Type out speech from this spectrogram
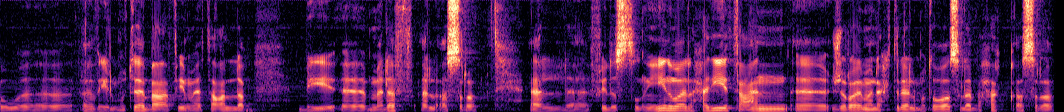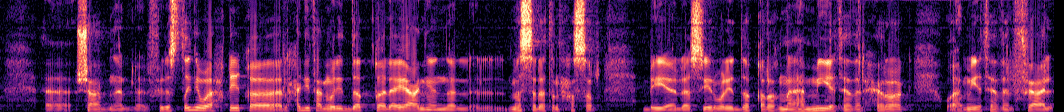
وهذه المتابعة فيما يتعلق بملف الأسرى الفلسطينيين والحديث عن جرائم الاحتلال المتواصلة بحق أسرى شعبنا الفلسطيني. والحقيقة الحديث عن وليد دقة لا يعني أن المسألة تنحصر بالأسير وليد دقة رغم أهمية هذا الحراك وأهمية هذا الفعل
